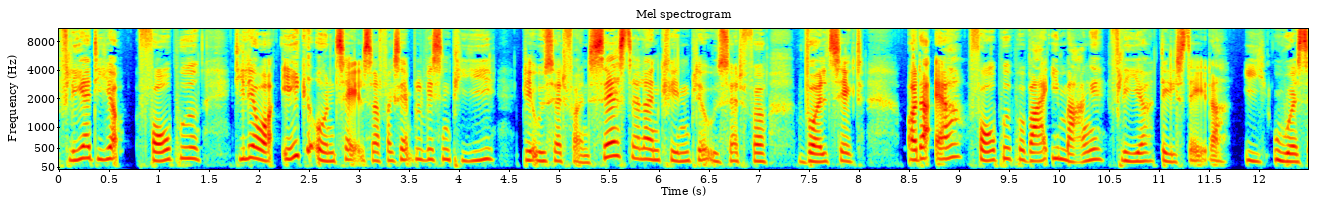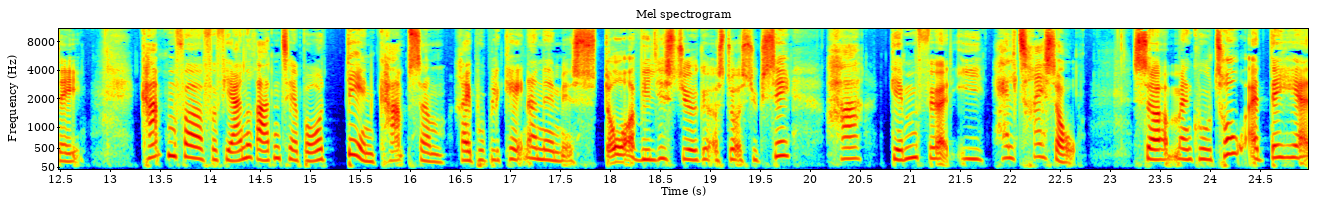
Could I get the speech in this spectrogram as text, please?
flere af de her forbud, de laver ikke undtagelser, for eksempel hvis en pige bliver udsat for incest, eller en kvinde bliver udsat for voldtægt. og der er forbud på vej i mange flere delstater i USA. Kampen for at få fjernet retten til abort, det er en kamp, som republikanerne med stor viljestyrke og stor succes har gennemført i 50 år. Så man kunne tro, at det her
